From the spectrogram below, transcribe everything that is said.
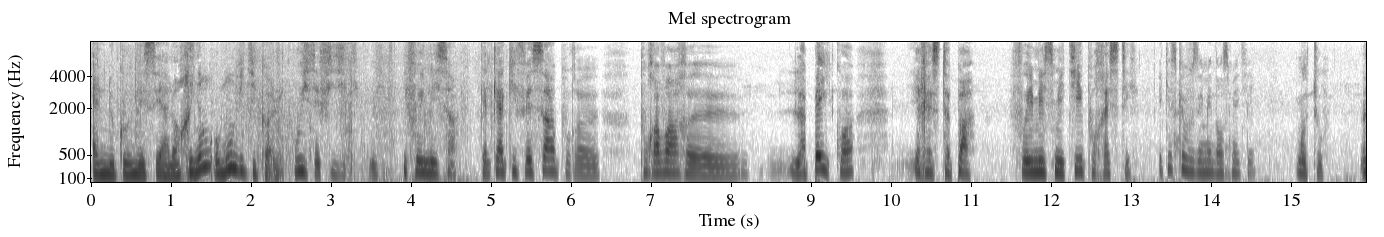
Elle ne connaissait alors rien au monde viticole. Oui, c'est physique. Oui. Il faut aimer ça. Quelqu'un qui fait ça pour, euh, pour avoir... Euh, la paye, quoi. Il reste pas. faut aimer ce métier pour rester. Et qu'est-ce que vous aimez dans ce métier? Moi, tout.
